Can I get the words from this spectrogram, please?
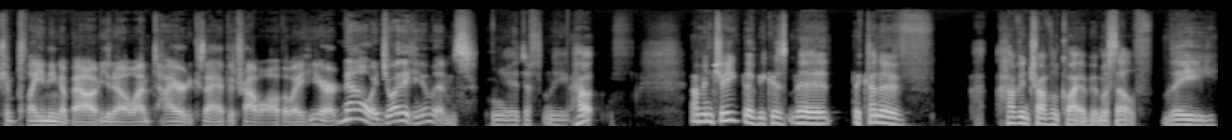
complaining about, you know, I'm tired because I have to travel all the way here. No, enjoy the humans. Yeah, definitely. How, I'm intrigued though, because the, the kind of having traveled quite a bit myself, the,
